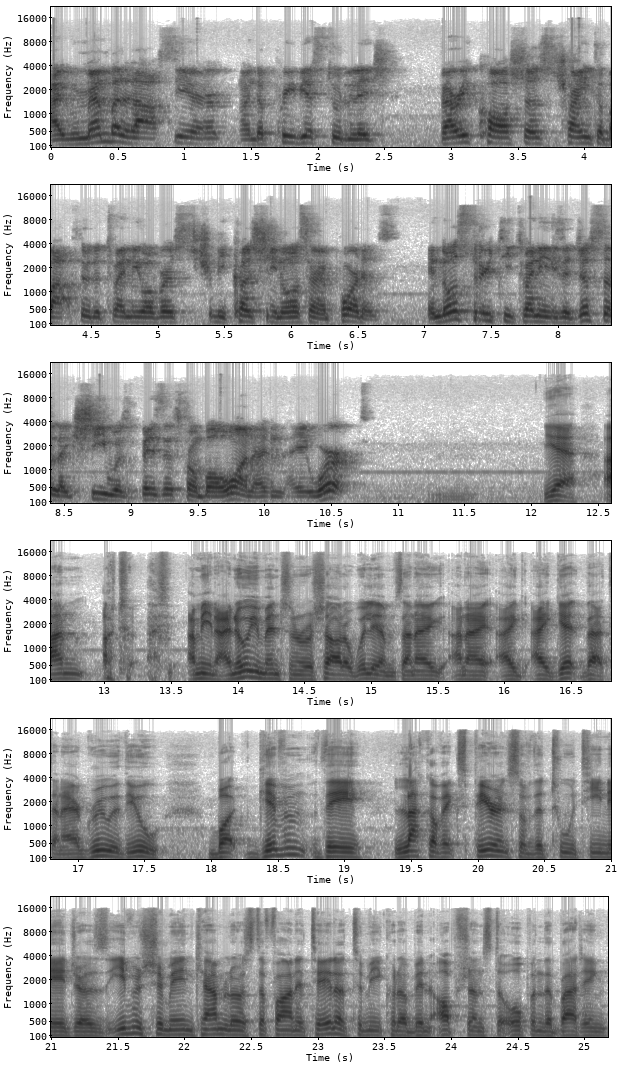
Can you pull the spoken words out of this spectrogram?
I remember last year on the previous tutelage, very cautious, trying to bat through the 20 overs because she knows her importance. In those three T20s, it just like she was business from ball one, and it worked. Yeah, and I mean, I know you mentioned Rashada Williams, and I and I, I, I get that, and I agree with you. But given the lack of experience of the two teenagers, even Shemaine Campbelle or Stafanie Taylor to me could have been options to open the batting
